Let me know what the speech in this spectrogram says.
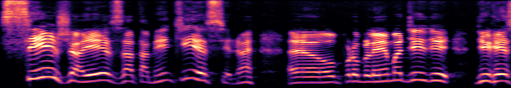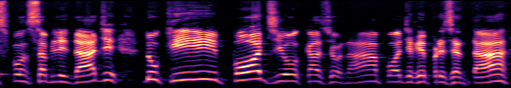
seja exatamente esse, né? É, o problema de, de, de responsabilidade do que pode ocasionar, pode representar,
